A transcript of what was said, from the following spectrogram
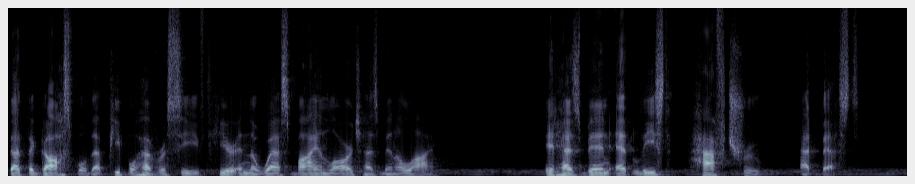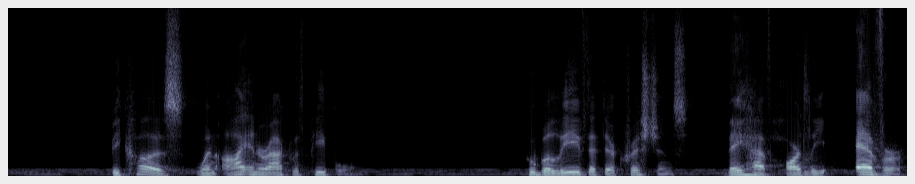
that the gospel that people have received here in the West, by and large, has been a lie. It has been at least half true at best. Because when I interact with people who believe that they're Christians, they have hardly ever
